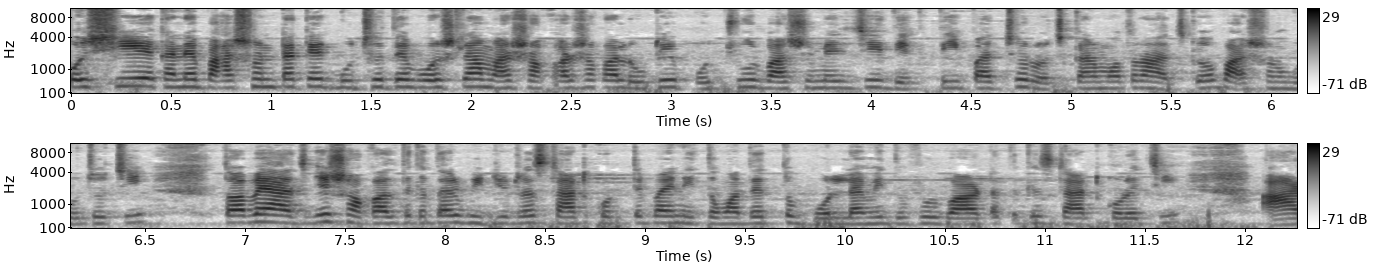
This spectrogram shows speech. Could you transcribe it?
বসিয়ে এখানে বাসনটাকে গুছোতে বসলাম। আর সকাল সকাল উঠে প্রচুর বাসন মেজেছি, দেখতেই পাচ্ছ, রোজকার মতন আজকেও বাসন গুছোছি তবে আজকে সকাল থেকে তো আর ভিডিওটা স্টার্ট করতে পারিনি, তোমাদের তো বললামই দুপুর বারোটা থেকে স্টার্ট করেছি। আর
